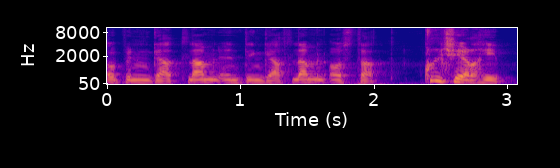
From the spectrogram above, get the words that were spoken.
اوبننجات لا من اندنجات لا من أوستات. كل شيء رهيب.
